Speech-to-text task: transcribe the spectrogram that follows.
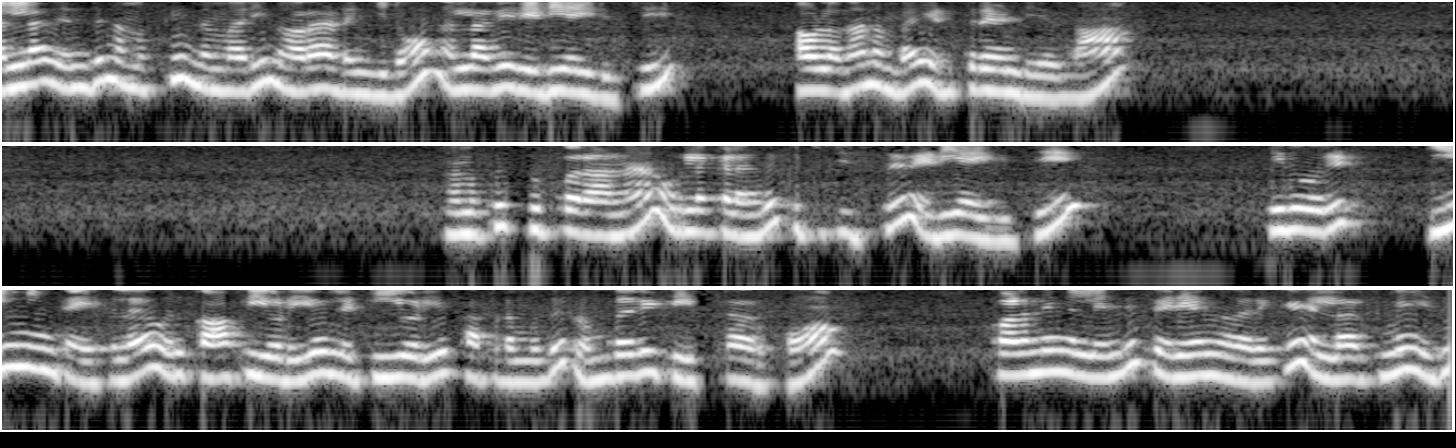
நல்லா வெந்து நமக்கு இந்த மாதிரி நொர அடங்கிடும். நல்லாவே ரெடி ஆயிடுச்சு. அவ்வளோதான் நம்ம எடுத்துட வேண்டியது தான் நமக்கு சூப்பரான உருளைக்கிழங்கு குச்சி சிப்ஸு ரெடி ஆயிடுச்சு. இது ஒரு ஈவினிங் டயத்தில் ஒரு காஃபியோடையோ இல்லை டீயோடையோ சாப்பிடும்போது ரொம்பவே டேஸ்ட்டாக இருக்கும். குழந்தைங்கள்லேருந்து பெரியவங்க வரைக்கும் எல்லாருக்குமே இது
